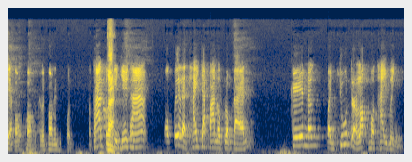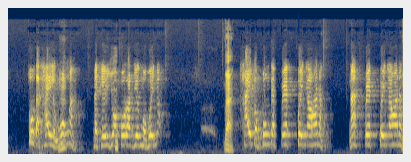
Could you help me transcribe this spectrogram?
ចេះបងបងសង្ឃើញបងនឹងគុណស្ថានទូតគេនិយាយថា ទៅពេលដែលថៃចាប់បាននៅព្រំដែនគេនឹងបញ្ជូនត្រឡប់មកថៃវិញទោះតែថៃល្ងងដែលគេយកពលរដ្ឋយើងមកវិញបាទថៃកំពុងតែពេទ្យពេញអស់ហ្នឹងណាពេទ្យពេញអស់ហ្នឹង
